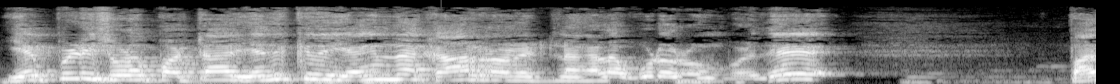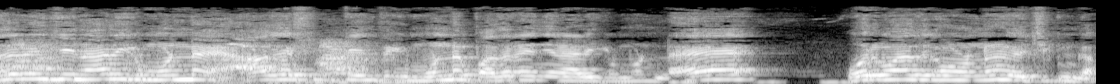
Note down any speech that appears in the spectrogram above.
எப்படி சுடப்பட்டார் எதுக்கு என்ன காரணம் நாங்கள்லாம் ஊடுருவும் பொழுது பதினஞ்சு நாளைக்கு முன்ன ஆகஸ்ட் 15க்கு முன்ன பதினஞ்சு நாளைக்கு முன்ன ஒரு மாதத்துக்கு முன்னு வச்சுக்கோங்க.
